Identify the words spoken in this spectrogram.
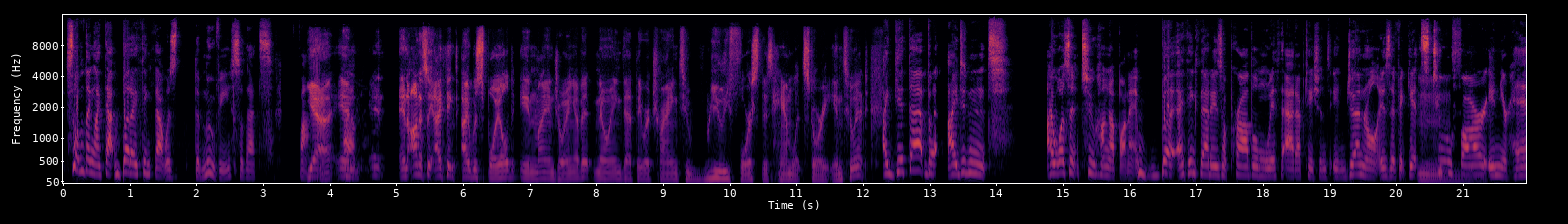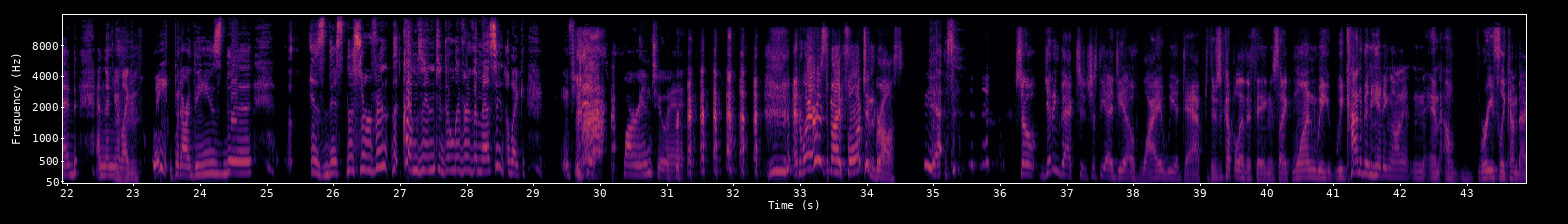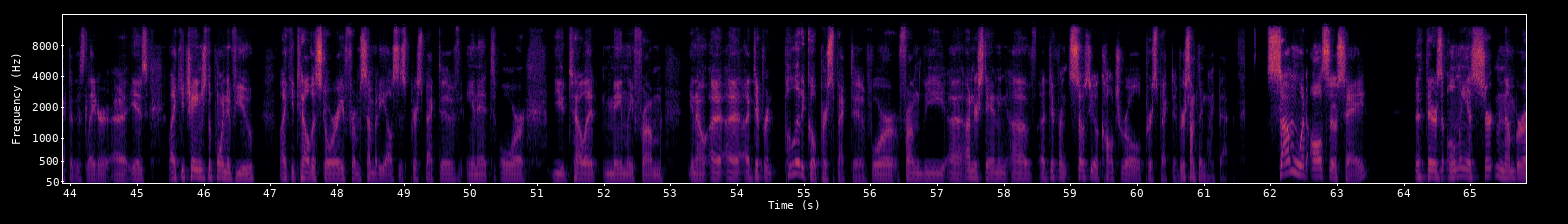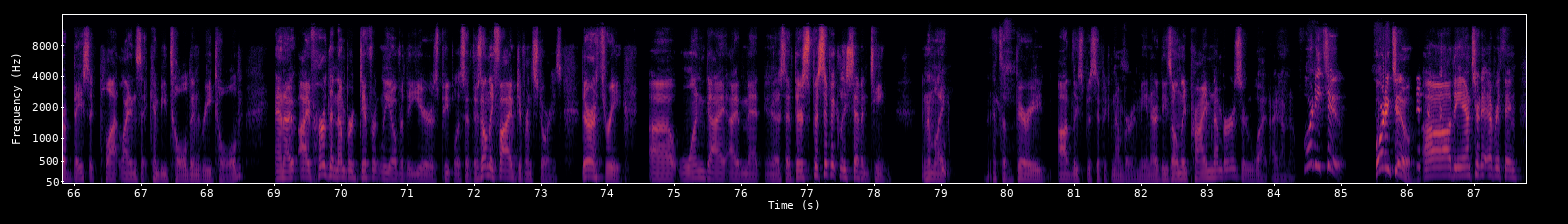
something like that but i think that was the movie so that's fine Yeah, and, Um, and and honestly, I think I was spoiled in my enjoying of it, knowing that they were trying to really force this Hamlet story into it. i get that but i didn't i wasn't too hung up on it but i think that is a problem with adaptations in general is if it gets too Mm. far in your head and then you're like Mhm. wait but are these the is this the servant that comes in to deliver the message like if you get far into it and where is my fortune Fortinbras? Yes So getting back to just the idea of why we adapt, there's a couple other things. Like one, we we kind of been hitting on it, and and I'll briefly come back to this later. Uh, is like you change the point of view, like you tell the story from somebody else's perspective in it, or you tell it mainly from you know a, a, different political perspective, or from the uh, understanding of a different sociocultural perspective, or something like that. Some would also say that there's only a certain number of basic plot lines that can be told and retold. And I, I've heard the number differently over the years. People have said there's only five different stories. There are three. Uh, one guy I met uh, said there's specifically 17. And I'm like, that's a very oddly specific number. I mean, are these only prime numbers or what? I don't know. 42. 42. Oh, the answer to everything.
